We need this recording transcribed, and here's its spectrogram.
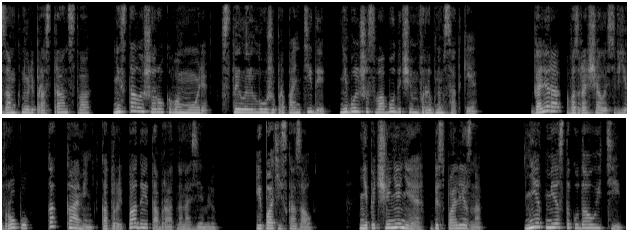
замкнули пространство, не стало широкого моря, в стылые лужи Пропантиды не больше свободы, чем в рыбном садке. Галера возвращалась в Европу, как камень, который падает обратно на землю. Ипатий сказал, «Неподчинение бесполезно. Нет места, куда уйти.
